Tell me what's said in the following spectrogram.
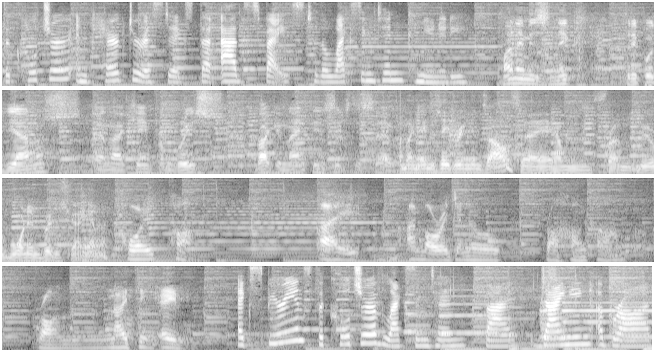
the culture and characteristics that add spice to the Lexington community. My name is Nick Tripodianos, and I came from Greece back in 1967. My name is Adrian Gonzalez. I am from, we were born in British Guiana. Hoi Tong. I, I'm original from Hong Kong from 1980. Experience the culture of Lexington by dining abroad.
